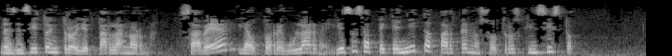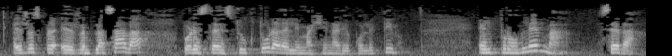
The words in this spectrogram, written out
necesito introyectar la norma, saber y autorregularme. Y es esa pequeñita parte de nosotros que, insisto, es reemplazada por esta estructura del imaginario colectivo. El problema se da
